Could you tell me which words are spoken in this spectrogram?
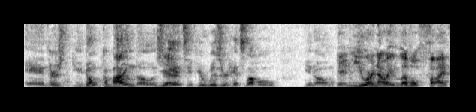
and there's you don't combine those. Yeah. It's if your wizard hits level, you know. Yeah, and you are now a level five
